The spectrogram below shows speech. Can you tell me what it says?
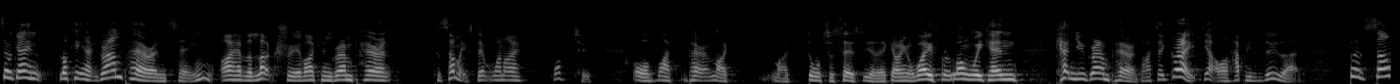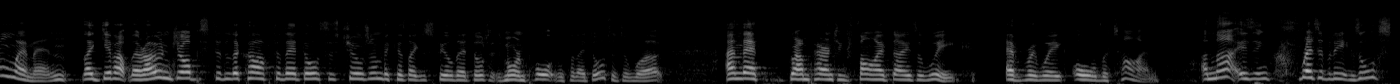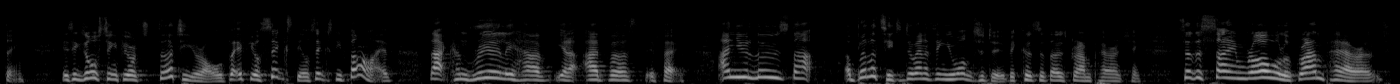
So, again, looking at grandparenting, I have the luxury of I can grandparent to some extent when I want to. Or my parent, my, my daughter says, you know, they're going away for a long weekend. Can you grandparent? I say, great, yeah, I'm happy to do that. But some women, they give up their own jobs to look after their daughter's children because they just feel their daughter, it's more important for their daughter to work. And they're grandparenting five days a week, every week, all the time. And that is incredibly exhausting. It's exhausting if you're a 30 year old, but if you're 60 or 65, that can really have you know, adverse effects. And you lose that ability to do anything you want to do because of those grandparenting. So the same role of grandparent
